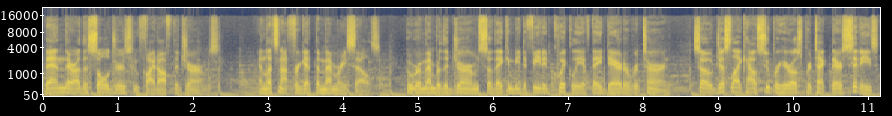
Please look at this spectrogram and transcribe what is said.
Then there are the soldiers who fight off the germs. And let's not forget the memory cells, who remember the germs so they can be defeated quickly if they dare to return. So just like how superheroes protect their cities,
